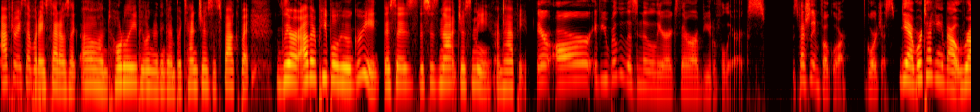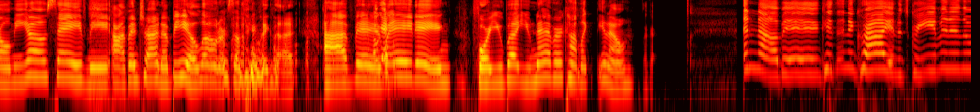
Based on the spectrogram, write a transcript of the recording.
after I said what I said, I was like, oh, I'm totally. People are gonna think I'm pretentious as fuck, but there are other people who agree. This is this is not just me. I'm happy. there are if you really listen to the lyrics, there are beautiful lyrics, especially in folklore. Gorgeous. Yeah, we're talking about Romeo, save me. I've been trying to be alone or something like that. I've been Okay. waiting for you, but you never come. Like you know, Okay. And I've been kissing and crying and screaming in the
